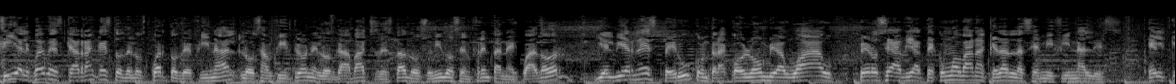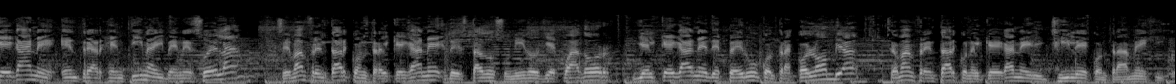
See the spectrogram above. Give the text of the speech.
Sí, el jueves que arranca esto de los cuartos de final, los anfitriones, los gabachos de Estados Unidos se enfrentan a Ecuador. Y el viernes Perú contra Colombia, wow. Pero o sea, ¿cómo van a quedar las semifinales? El que gane entre Argentina y Venezuela se va a enfrentar contra el que gane de Estados Unidos y Ecuador. Y el que gane de Perú contra Colombia se va a enfrentar con el que gane el Chile contra México.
